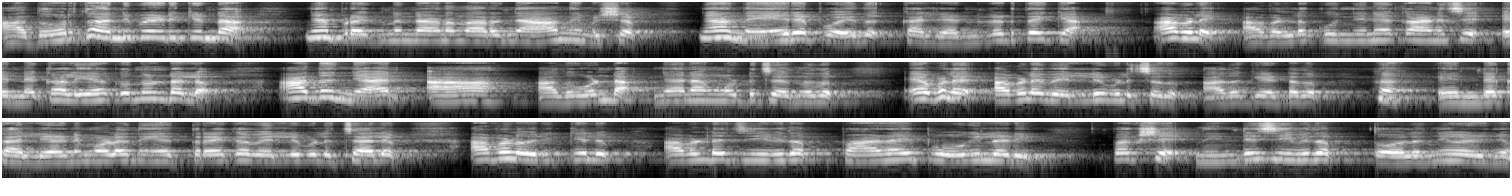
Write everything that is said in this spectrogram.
അതോർത്ത് ആന്റി പേടിക്കണ്ട. ഞാൻ പ്രഗ്നന്റ് ആണെന്ന് അറിഞ്ഞ ആ നിമിഷം ഞാൻ നേരെ പോയത് കല്യാണിയുടെ അടുത്തേക്കാ. അവളെ അവളുടെ കുഞ്ഞിനെ കാണിച്ച് എന്നെ കളിയാക്കുന്നുണ്ടല്ലോ. അത് ഞാൻ ആ അതുകൊണ്ടാണ് ഞാൻ അങ്ങോട്ട് ചെന്നതും. അവളെ അവളെ വെല്ലുവിളിച്ചതും അത് കേട്ടതും. "ഹ്, എന്റെ കല്യാണി മോളെ നീ എത്രയൊക്കെ വെല്ലുവിളിച്ചാലും അവൾ ഒരിക്കലും അവളുടെ ജീവിതം പാഴായി പോകില്ലടി. പക്ഷേ നിന്റെ ജീവിതം തൊലഞ്ഞു കഴിഞ്ഞു.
